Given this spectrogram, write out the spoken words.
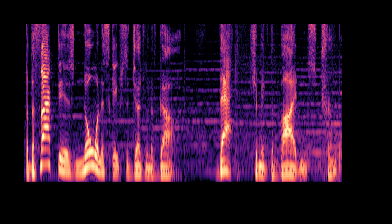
but the fact is, no one escapes the judgment of God. That should make the Bidens tremble.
